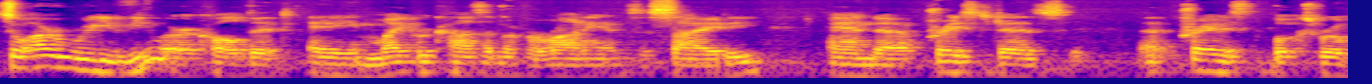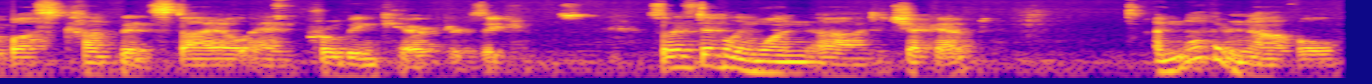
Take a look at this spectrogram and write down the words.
so our reviewer called it a microcosm of Iranian society, and uh, praised it as uh, praised the book's robust, confident style and probing characterizations. So that's definitely one uh, to check out. Another novel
